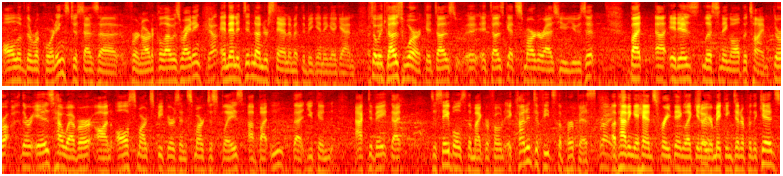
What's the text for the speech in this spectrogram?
all of the recordings, just as a, for an article I was writing, Yeah. and then it didn't understand him at the beginning again. so it does work. It does it does get smarter as you use it, but uh, it is listening all the time. There are, there is, however, on all smart speakers and smart displays, a button that you can activate that disables the microphone, it kind of defeats the purpose Right. of having a hands-free thing. Like you know, you're making dinner for the kids,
